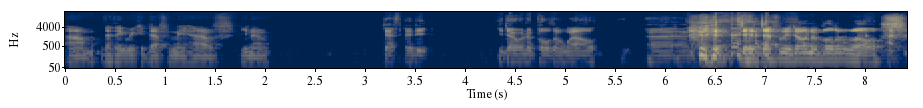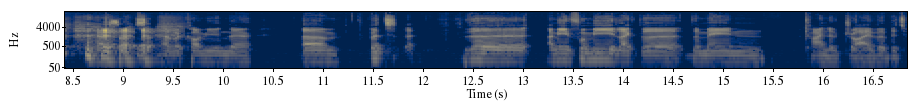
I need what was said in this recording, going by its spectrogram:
Um, I think we could definitely have, you know, Definitely, you don't want to build a well. Uh, definitely don't want to build a well. have, have a commune there. Um, but the, I mean, for me, like the the main kind of driver bet-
